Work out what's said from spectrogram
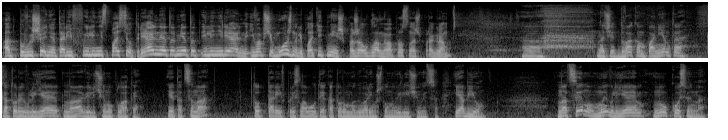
от повышения тарифов или не спасет? Реальный это метод или нереальный? И вообще, можно ли платить меньше? Пожалуй, главный вопрос нашей программы. А, значит, два компонента, которые влияют на величину платы. Это цена, тот тариф пресловутый, о котором мы говорим, что он увеличивается, и объем. На цену мы влияем, ну, косвенно,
